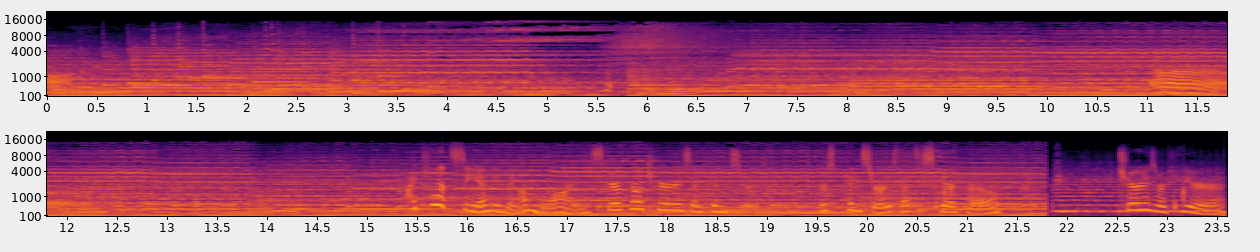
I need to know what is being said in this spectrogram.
Clog. See anything. I'm blind. Scarecrow, cherries, and pincers. There's pincers. That's a scarecrow. Cherries are here.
